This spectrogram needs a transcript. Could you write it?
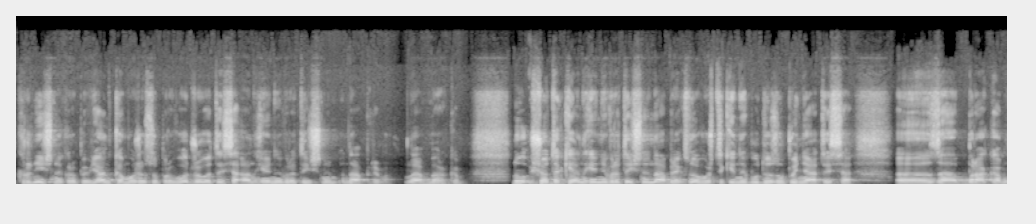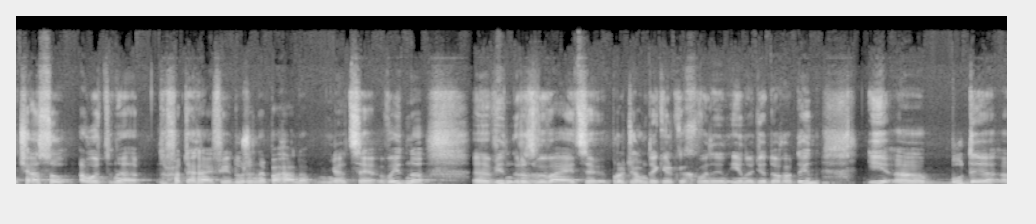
хронічна кропив'янка може супроводжуватися ангіоневротичним напрямом, набряком. Ну, що таке ангіоневротичний набряк? Знову ж таки, не буду зупинятися е, за браком часу. А от на фотографії дуже непогано е, це видно. Е, він розвивається протягом декількох хвилин, іноді до годин, і е, буде, е,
